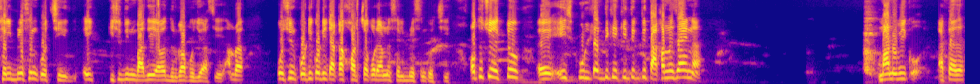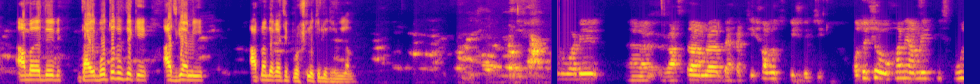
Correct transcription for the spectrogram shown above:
সেলিব্রেশন করছি। এই কিছুদিন বাদেই আবার দুর্গাপুজো আসি। আমরা প্রচুর কোটি কোটি টাকা খরচা করে আমরা সেলিব্রেশন করছি। অথচ একটু এই স্কুলটার দিকে কিন্তু একটু তাকানো যায় না। মানবিক একটা আমাদের দায়বদ্ধতা থেকে আজকে আমি আপনাদের কাছে প্রশ্ন তুলে ধরলাম। রাস্তা আমরা দেখাচ্ছি, সমস্ত কিছু দেখছি। অথচ ওখানে আমরা একটি স্কুল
